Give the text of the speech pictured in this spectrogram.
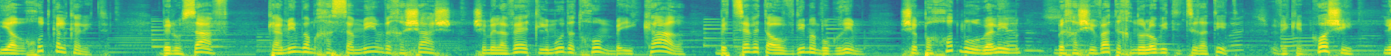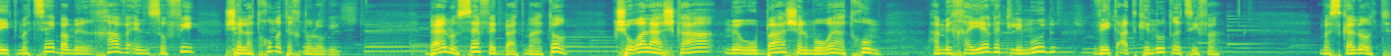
היערכות כלכלית. בנוסף, קיימים גם חסמים וחשש שמלווה את לימוד התחום, בעיקר בצוות העובדים הבוגרים, שפחות מורגלים בחשיבה טכנולוגית יצירתית, וכן קושי להתמצא במרחב האינסופי של התחום הטכנולוגי. בעיה נוספת בהטמעתו קשורה להשקעה מרובה של מורי התחום, המחייבת לימוד והתעדכנות רציפה. מסקנות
